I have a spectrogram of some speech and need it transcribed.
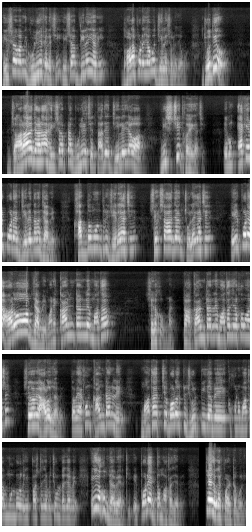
হিসাব আমি গুলিয়ে ফেলেছি, হিসাব দিলেই আমি ধরা পড়ে যাব, জেলে চলে যাব। যদিও যারা যারা হিসাবটা গুলিয়েছেন, তাদের জেলে যাওয়া নিশ্চিত হয়ে গেছে। এবং একের পর এক জেলে তারা যাবেন। খাদ্যমন্ত্রী জেলে আছে, শেখ শাহজাহান চলে গেছে, এরপরে আরও যাবে। মানে কান টানলে মাথা সেরকম মানে কান টানলে মাথা যেরকম আসে, সেভাবে আরও যাবে। তবে এখন কান টানলে মাথার চেয়ে বড় একটু ঝুলপি যাবে, কখনো মাথার মুন্ডু এই পাশটা যাবে, চুলটা যাবে এই রকম যাবে আর কি। এরপরে একদম মাথা যাবে। যাই হোক পরেরটা বলি।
